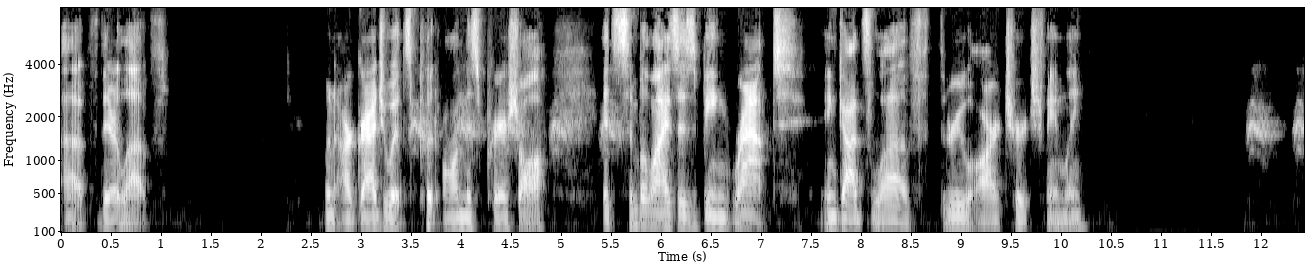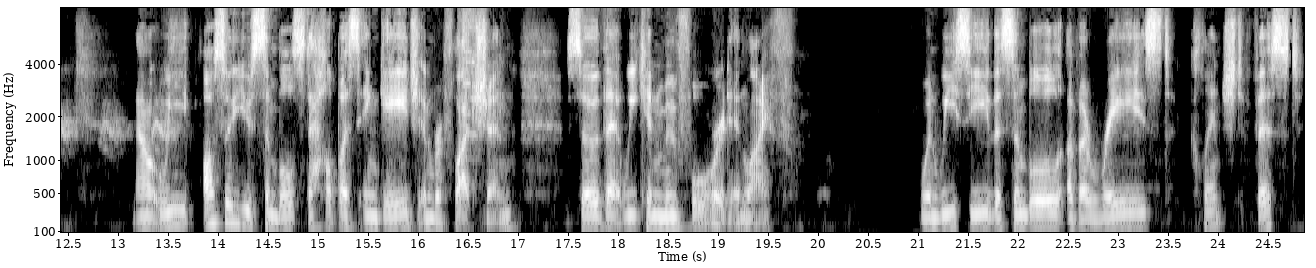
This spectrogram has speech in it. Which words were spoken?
of their love. When our graduates put on this prayer shawl, it symbolizes being wrapped in God's love through our church family. Now, we also use symbols to help us engage in reflection so that we can move forward in life. When we see the symbol of a raised, clenched fist,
